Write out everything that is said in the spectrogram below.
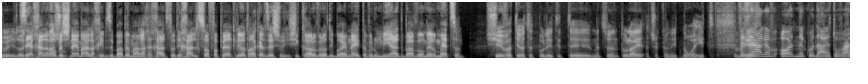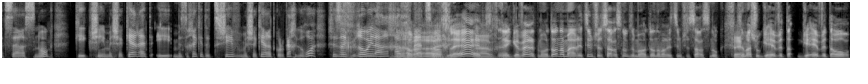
לא זה. יכל לבוא בשני מהלכים, זה בא במהלך אחד. זאת אומרת, יכל סוף הפרק להיות רק על זה שהיא שיקרה לו ולא דיברה עם נייט, אבל הוא מיד בא ואומר מצון. שיב, את יועצת פוליטית אה, מצוינת אולי, את שקרנית נוראית. וזה אה, אגב עוד נקודה לטובת סרה סנוק, כי כשהיא משקרת, היא משחקת את שיב משקרת כל כך גרוע, שזה ראוי להערכה נכון, בפני עצמו. בהחלט. אה, גברת, מועדון המעריצים של שרה סנוק זה מועדון המעריצים של שרה סנוק. זה משהו גאה וט- גאה וטהור.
